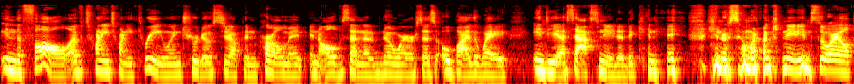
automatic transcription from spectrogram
in the fall of 2023 when Trudeau stood up in Parliament and all of a sudden out of nowhere says, "Oh, by the way, India assassinated a Can- you know someone on Canadian soil,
